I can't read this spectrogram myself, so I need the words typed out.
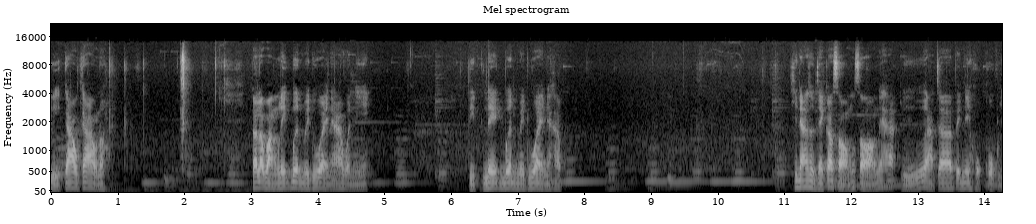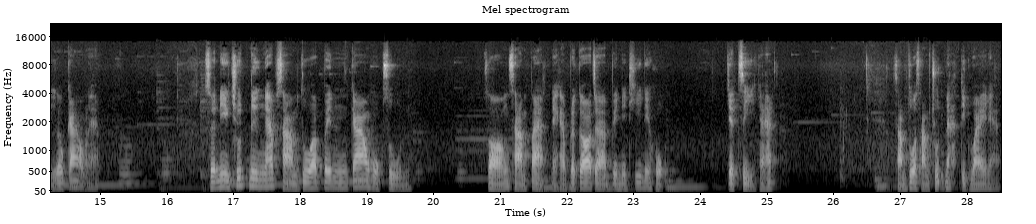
หรือ 99 เนาะ ก็ระวังเลขเบิ้ลไว้ด้วยนะ วันนี้ ติดเลขเบิ้ลไว้ด้วยนะครับ ที่น่าสนใจก็2 2นะฮะหรืออาจจะเป็นใน 66 หรือ 99 นะครับส่วนนี้อีกชุดหนึ่งนะครับ 3 ตัวเป็น 960 2 3 8 นะครับ แล้วก็จะเป็นในที่ใน 6 7 4 นะฮะสามตัว 3 ชุดนะติดไว้นะครับ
